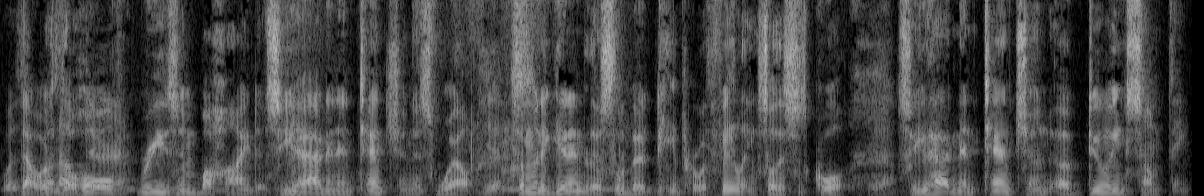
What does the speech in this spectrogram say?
Was that was the whole there. reason behind it. So you yeah. had an intention as well. Yes. So I'm going to get into this a little bit deeper with feelings. So this is cool. Yeah. So you had an intention of doing something.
